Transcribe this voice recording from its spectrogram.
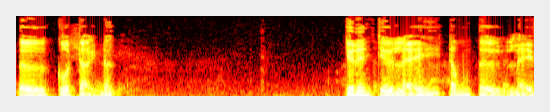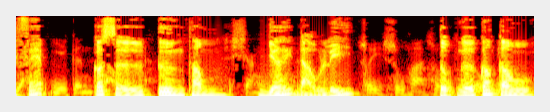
tự của trời đất. Cho nên chữ lễ trong từ lễ phép có sự tương thông với đạo lý. Tục ngữ có câu,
